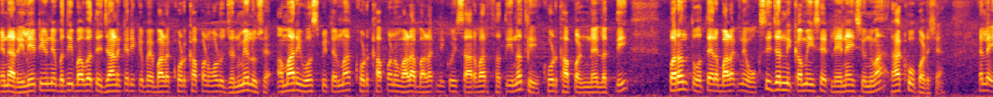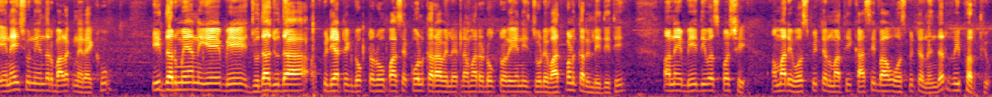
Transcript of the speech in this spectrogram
એના રિલેટિવને બધી બાબતે જાણ કરી કે ભાઈ બાળક ખોડખાપણવાળું જન્મેલું છે. અમારી હોસ્પિટલમાં ખોડખાપણવાળા બાળકની કોઈ સારવાર થતી નથી. ખોડખાપણને લગતી પરંતુ અત્યારે બાળકને ઓક્સિજનની કમી છે એટલે એનઆઈસીયુમાં રાખવું પડશે. એટલે એનઆઈસીયુની અંદર બાળકને રાખ્યું. એ દરમિયાન એ બે જુદા જુદા પીડિયાટ્રિક ડૉક્ટરો પાસે કોલ કરાવેલા, એટલે અમારા ડૉક્ટરે એની જોડે વાત પણ કરી લીધી હતી. અને બે દિવસ પછી અમારી હોસ્પિટલમાંથી કાશીબાવ હોસ્પિટલની અંદર રિફર થયું.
